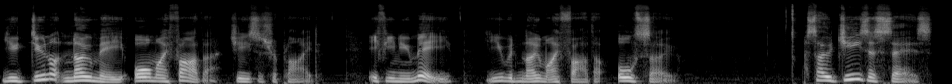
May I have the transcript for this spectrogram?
You do not know me or my Father, Jesus replied. If you knew me, you would know my Father also. So Jesus says,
